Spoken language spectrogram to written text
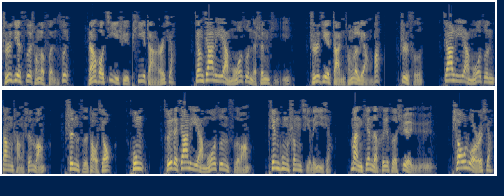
直接撕成了粉碎，然后继续劈斩而下，将加利亚魔尊的身体直接斩成了两半。至此，加利亚魔尊当场身亡，身死道消。轰！随着加利亚魔尊死亡，天空升起了异象，漫天的黑色血雨飘落而下，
